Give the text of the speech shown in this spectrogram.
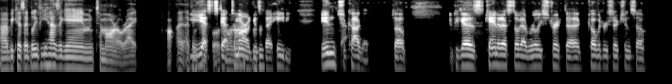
uh, because I believe he has a game tomorrow, right? Uh, I, I think yes, yeah, tomorrow on. against mm-hmm. Haiti in yeah. Chicago. So because Canada still got really strict uh, COVID restrictions. So,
